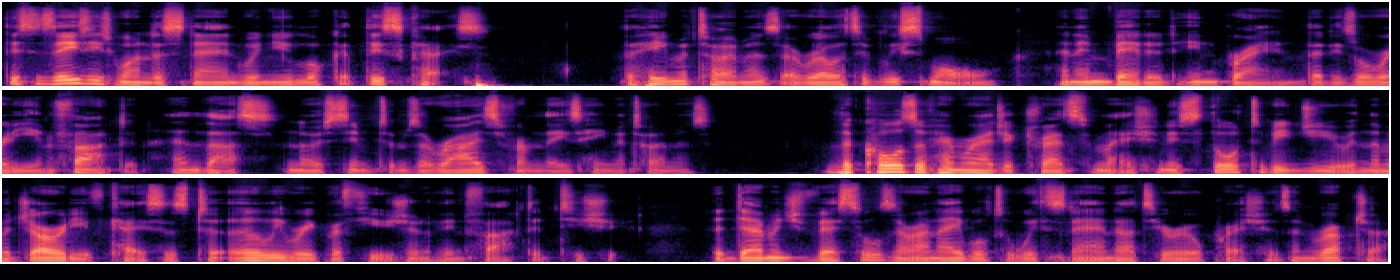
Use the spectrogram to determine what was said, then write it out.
This is easy to understand when you look at this case. The hematomas are relatively small and embedded in brain that is already infarcted, and thus no symptoms arise from these hematomas. The cause of hemorrhagic transformation is thought to be due in the majority of cases to early reperfusion of infarcted tissue. The damaged vessels are unable to withstand arterial pressures and rupture.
